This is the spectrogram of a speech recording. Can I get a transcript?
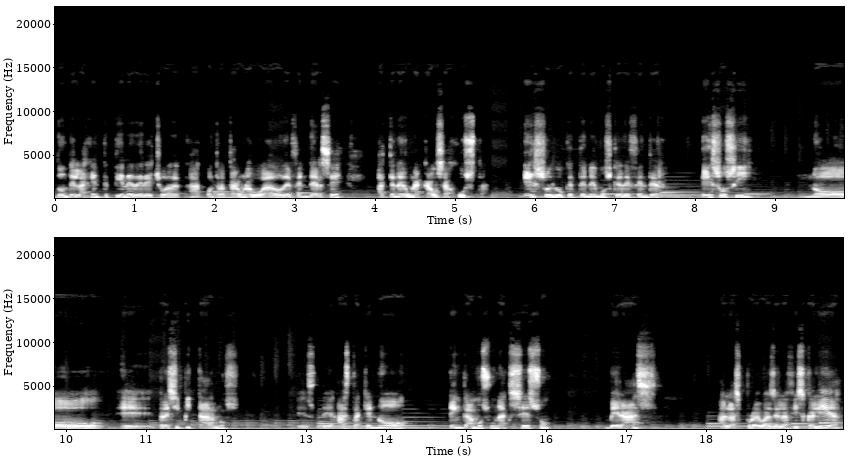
donde la gente tiene derecho a, contratar un abogado, defenderse, a tener una causa justa. Eso es lo que tenemos que defender. Eso sí, no eh, precipitarnos este, hasta que no tengamos un acceso veraz a las pruebas de la fiscalía.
